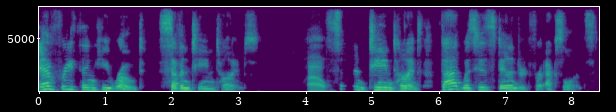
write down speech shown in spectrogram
everything he wrote 17 times. Wow. 17 times. That was his standard for excellence.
